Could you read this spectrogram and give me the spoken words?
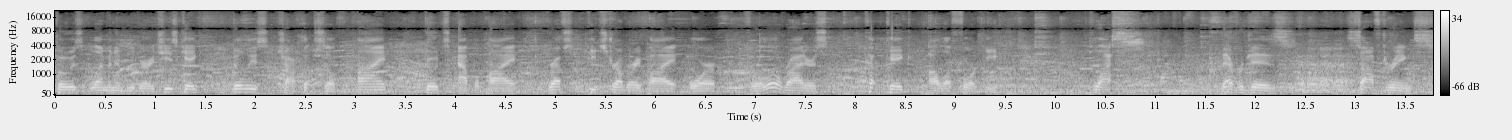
Bo's Lemon and Blueberry Cheesecake, Billy's Chocolate Silk Pie, Goat's Apple Pie, Gruff's Peach Strawberry Pie, or for Little Riders, Cupcake a la Forky. Plus, beverages, soft drinks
